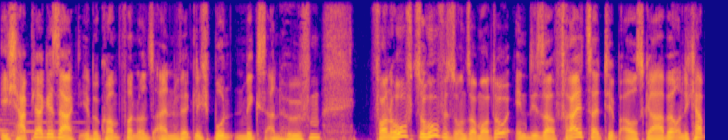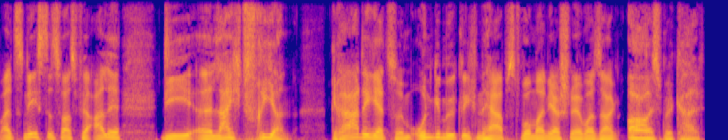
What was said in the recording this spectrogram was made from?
Ich habe ja gesagt, ihr bekommt von uns einen wirklich bunten Mix an Höfen. Von Hof zu Hof ist unser Motto in dieser Freizeittipp-Ausgabe und ich habe als nächstes was für alle, die äh, leicht frieren. Gerade jetzt so im ungemütlichen Herbst, wo man ja schnell mal sagt, oh, ist mir kalt.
